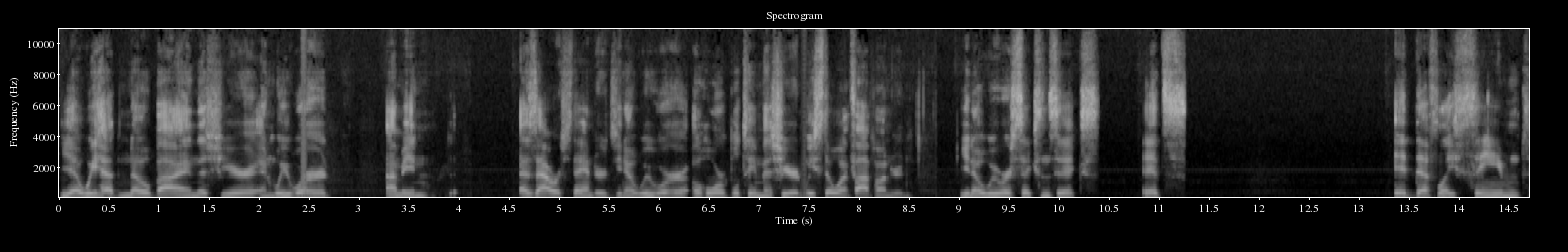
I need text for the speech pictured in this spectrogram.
Yeah, we had no buy in this year, and we were, I mean, as our standards, you know, we were a horrible team this year and we still went 500. You know, we were six and six. It's, it definitely seemed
